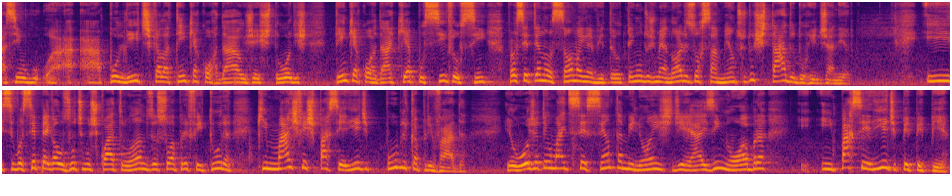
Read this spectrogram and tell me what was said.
assim, a, a, política ela tem que acordar, os gestores têm que acordar que é possível sim. Para você ter noção, Maria Vitor, eu tenho um dos menores orçamentos do estado do Rio de Janeiro. E se você pegar os últimos quatro anos, eu sou a prefeitura que mais fez parceria de pública privada. Eu hoje eu tenho mais de 60 milhões de reais em obra em parceria de PPP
